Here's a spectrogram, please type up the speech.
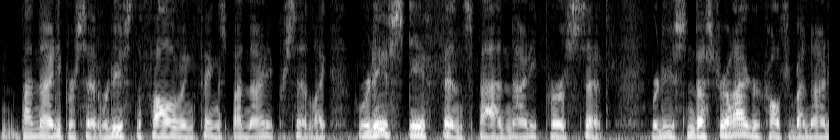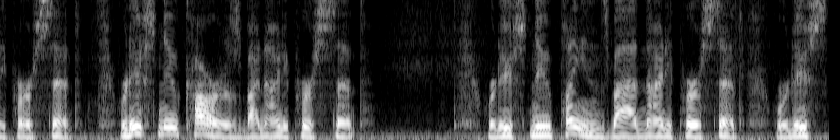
by 90%, reduce the following things by 90%, like reduce defense by 90%, reduce industrial agriculture by 90%, reduce new cars by 90%, reduce new planes by 90%, reduce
